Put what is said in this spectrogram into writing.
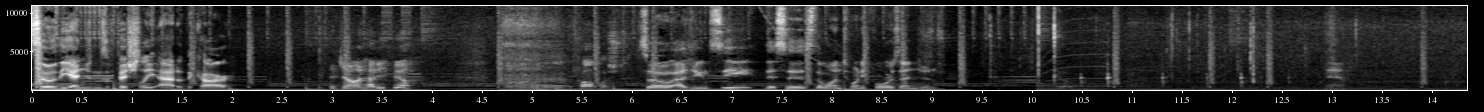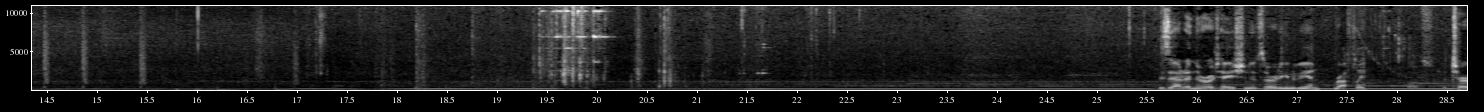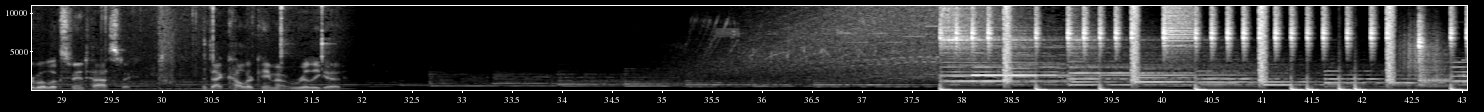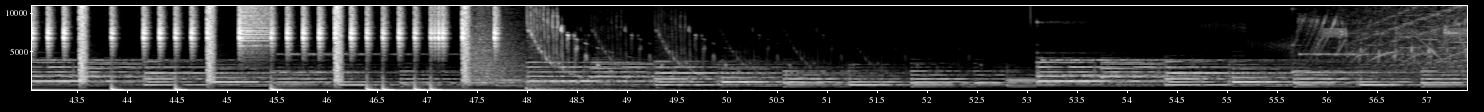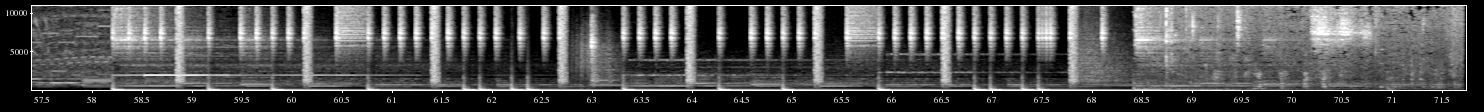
So the engine's officially out of the car. Hey John, how do you feel? Uh, accomplished. So as you can see, this is the 124's engine. Man. Is that in the rotation it's already going to be in, roughly? Turbo looks fantastic. That color came out really good.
